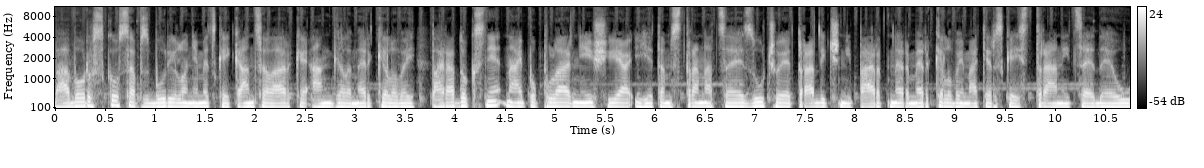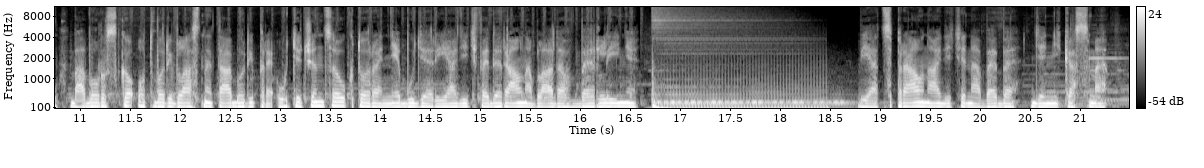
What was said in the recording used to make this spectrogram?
Bavorsko sa vzbúrilo nemeckej kancelárke Angele Merkelovej. Paradoxne najpopulárnejšia je tam strana CSU, čo je tradičný partner Merkelovej materskej strany CDU. Bavorsko otvorí vlastné tábory pre utečencov, ktoré nebude riadiť federálna vláda v Berlíne. Viac správ nájdete na webe Denníka Sme.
